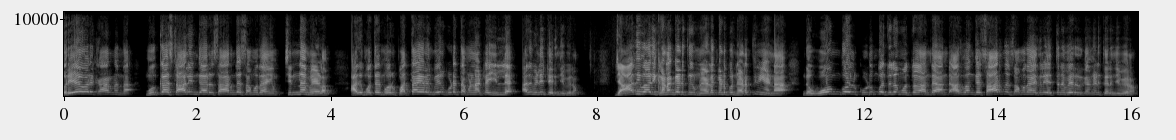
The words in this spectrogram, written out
ஒரே ஒரு காரணம் தான் மு க ஸ்டாலின்காரு சார்ந்த சமுதாயம் சின்ன மேளம். அது மொத்தம் ஒரு பத்தாயிரம் பேர் கூட தமிழ்நாட்டில் இல்லை. அது வெளியே தெரிஞ்சு போயிடும் ஜாதிவாரி கணக்கெடுத்து நடக்கெடுப்பு நடத்தினீங்கன்னா இந்த ஓங்கோல் குடும்பத்தில் மொத்தம் அந்த அந்த அது அங்கே சார்ந்த சமுதாயத்தில் எத்தனை பேர் இருக்காங்கன்னு தெரிஞ்சு போயிடும்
